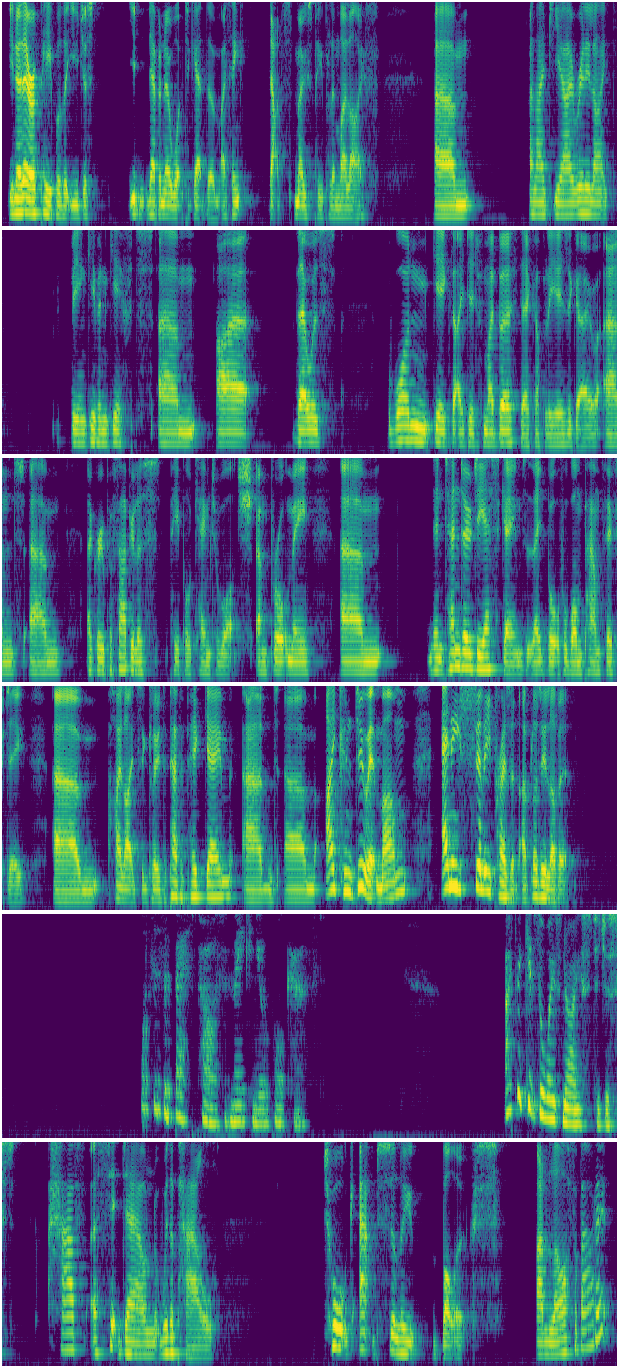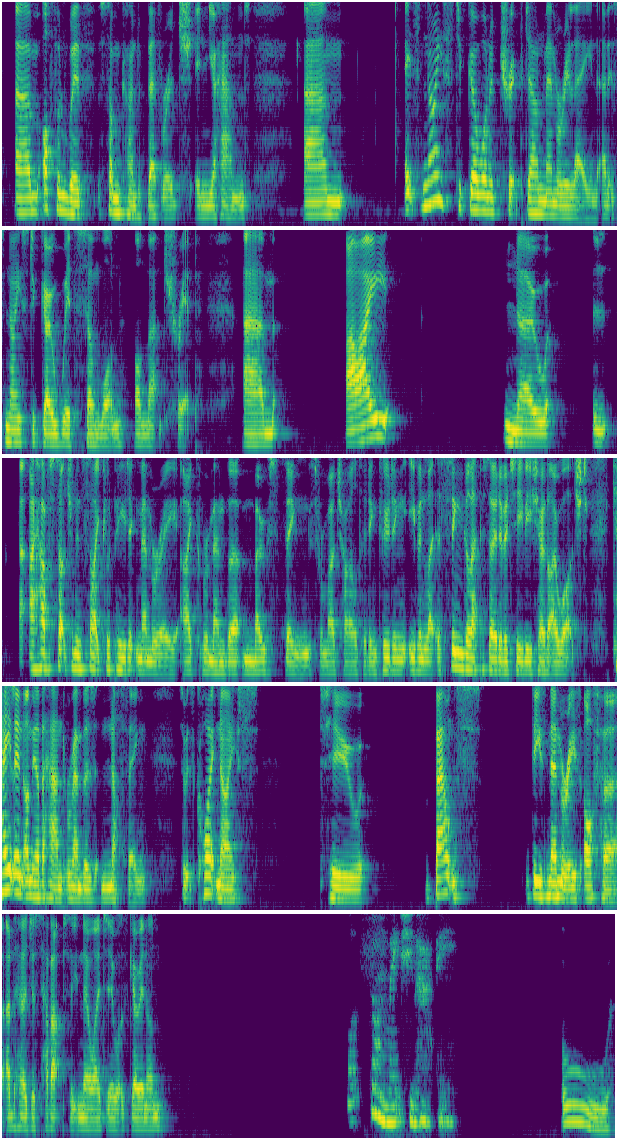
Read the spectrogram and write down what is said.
You know, there are people that you just you never know what to get them. I think that's most people in my life. Um, and I yeah, I really like being given gifts. Um, there was one gig that I did for my birthday a couple of years ago, and um, a group of fabulous people came to watch and brought me um, Nintendo DS games that they'd bought for £1.50. Um, highlights include the Peppa Pig game and um, I Can Do It, Mum. Any silly present. I bloody love it. What is the best part of making your podcast? I think it's always nice to just have a sit down with a pal, talk absolute bollocks, and laugh about it, um, often with some kind of beverage in your hand. Um, it's nice to go on a trip down memory lane, and it's nice to go with someone on that trip. Um, I know I have such an encyclopedic memory. I can remember most things from my childhood, including even like a single episode of a TV show that I watched. Caitlin, on the other hand, remembers nothing. So it's quite nice to bounce these memories off her and her just have absolutely no idea what's going on. What song makes you happy? Ooh.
